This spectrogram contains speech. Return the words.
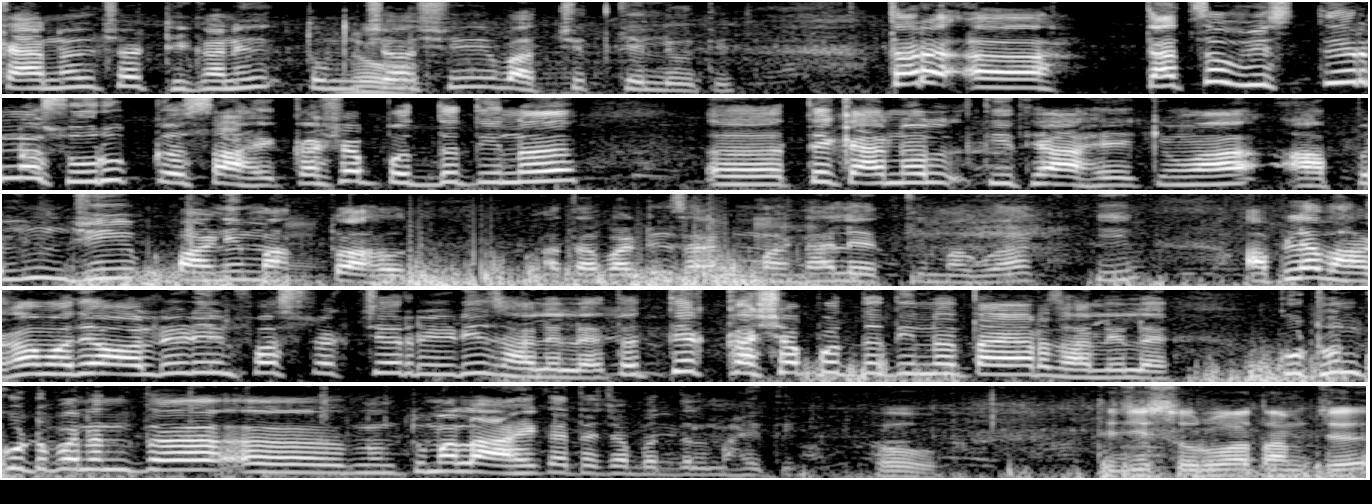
कॅनलच्या ठिकाणी तुमच्याशी बातचीत केली होती. तर त्याचं विस्तीर्ण स्वरूप कसं आहे? कशा पद्धतीनं ते कॅनल तिथे आहे? किंवा आपण जी पाणी मागतो आहोत आता पाटील साहेब म्हणाले आहेत की मागवा की आपल्या भागामध्ये ऑलरेडी इन्फ्रास्ट्रक्चर रेडी झालेलं आहे. तर ते कशा पद्धतीनं तयार झालेलं आहे? कुठून कुठपर्यंत तुम्हाला आहे का त्याच्याबद्दल माहिती? हो. त्याची सुरुवात आमचे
